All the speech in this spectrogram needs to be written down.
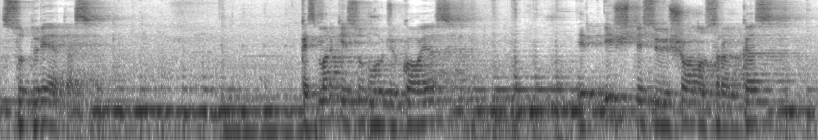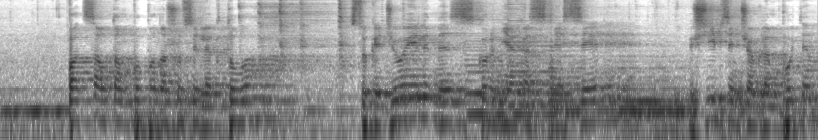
suturėtas. Kai smarkiai suglaudžiu kojas ir ištiesiu į šonus rankas, pats savo tampu panašus į lėktuvą, su kėdžių eilėmis, kur niekas nesėdi, žypsinčiom lemputėm,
